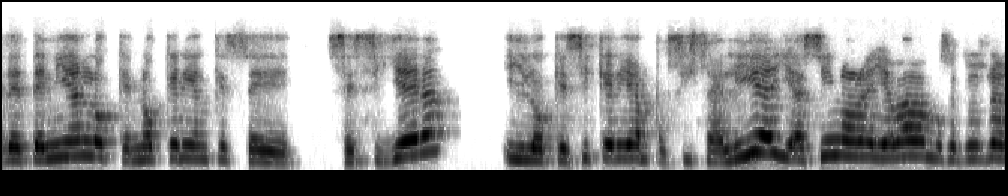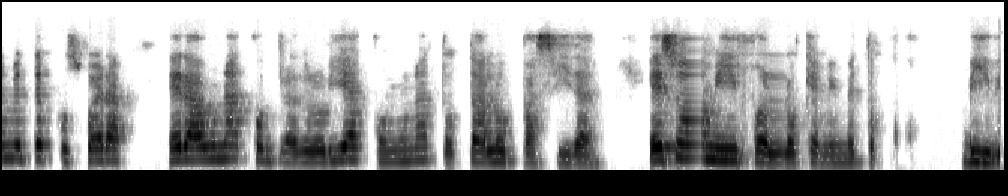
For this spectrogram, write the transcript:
detenían lo que no querían que se, se siguiera y lo que sí querían pues sí salía y así no la llevábamos, entonces realmente pues fuera, era una Contraloría con una total opacidad. Eso a mí fue lo que a mí me tocó vivir.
